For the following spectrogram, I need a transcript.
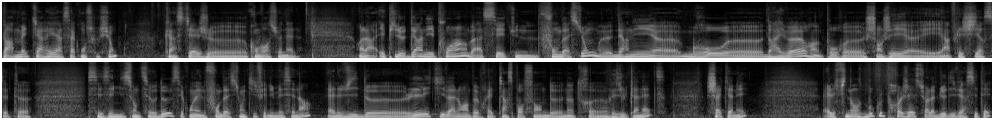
par mètre carré à sa construction qu'un siège euh, conventionnel. Voilà. Et puis le dernier point, bah, c'est une fondation, le dernier euh, gros euh, driver pour changer et infléchir ces émissions de CO2, c'est qu'on a une fondation qui fait du mécénat. Elle vit de l'équivalent à peu près de 15% de notre résultat net chaque année. Elle finance beaucoup de projets sur la biodiversité.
